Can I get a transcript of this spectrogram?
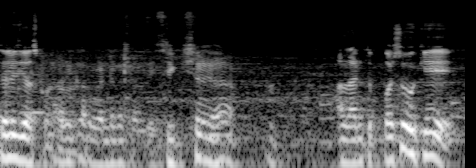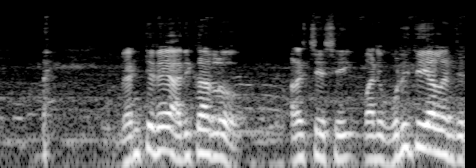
తెలియజేసుకుంటాం. శిక్ష అలాంటి పశువుకి వెంటనే అధికారులు అరెస్ట్ చేసి వాడిని ఉరి తీయాలని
